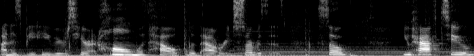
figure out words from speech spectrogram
on his behaviors here at home with help with outreach services. So you have to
